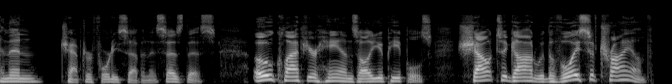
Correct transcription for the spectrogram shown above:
And then chapter 47. It says this Oh, clap your hands, all you peoples. Shout to God with the voice of triumph,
